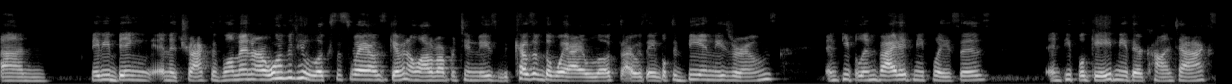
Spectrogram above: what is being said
um, maybe being an attractive woman or a woman who looks this way, I was given a lot of opportunities because of the way I looked. I was able to be in these rooms and people invited me places. and people gave me their contacts.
